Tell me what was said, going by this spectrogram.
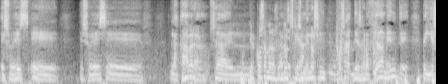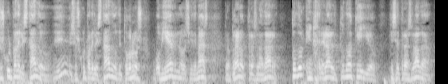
eso es, eso es, la cabra, o sea, el, cualquier cosa menos industria. Es que es menos cosa, desgraciadamente, y eso es culpa del Estado, ¿eh? eso es culpa del Estado, de todos los gobiernos y demás. Pero claro, trasladar todo en general, todo aquello que se traslada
